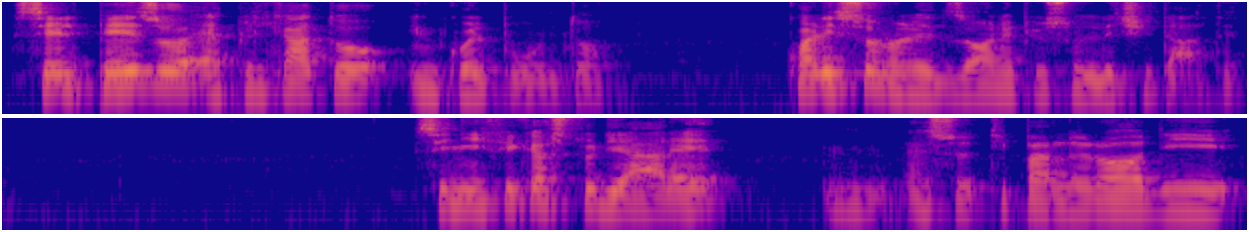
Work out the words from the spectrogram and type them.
se il peso è applicato in quel punto, quali sono le zone più sollecitate? Significa studiare, mm, adesso ti parlerò di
